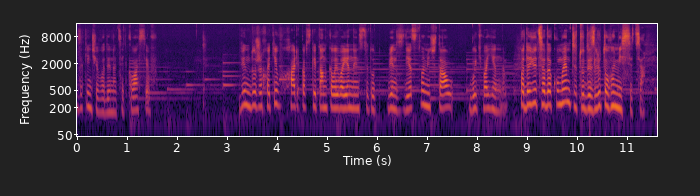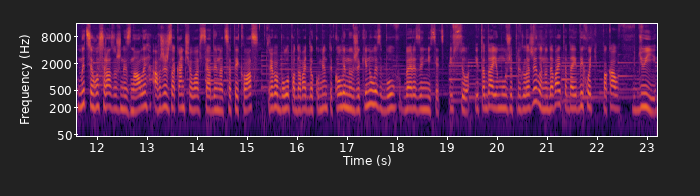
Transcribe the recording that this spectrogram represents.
Закінчив 11 класів. Він дуже хотів Харківський танковий воєнний інститут. Він з дитинства мечтав бути воєнним. Подаються документи туди з лютого місяця. Ми цього сразу ж не знали, а вже ж закінчувався 11 клас. Треба було подавати документи. Коли ми вже кинулись, був березень місяць, і все. І тоді йому вже предложили, ну давай тоді йди хоч поки в ДЮІ.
